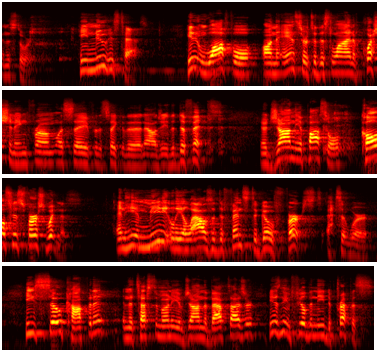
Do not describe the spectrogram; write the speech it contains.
in the story. He knew his task. He didn't waffle on the answer to this line of questioning from, let's say, for the sake of the analogy, the defense. You know, John the Apostle calls his first witness, and he immediately allows the defense to go first, as it were. He's so confident in the testimony of John the Baptizer, he doesn't even feel the need to preface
